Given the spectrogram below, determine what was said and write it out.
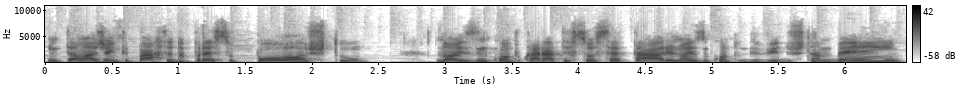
Então a gente parte do pressuposto nós enquanto caráter societário, nós enquanto indivíduos também,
